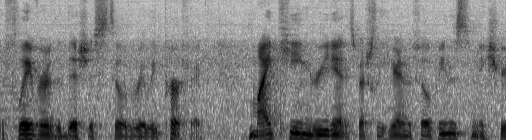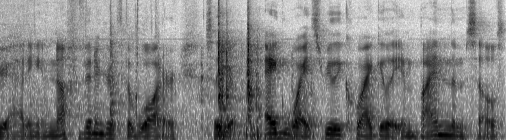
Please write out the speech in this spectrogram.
the flavor of the dish is still really perfect. My key ingredient, especially here in the Philippines, is to make sure you're adding enough vinegar to the water so your egg whites really coagulate and bind themselves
